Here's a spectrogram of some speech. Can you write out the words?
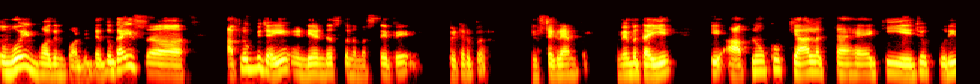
तो वो एक बहुत इंपॉर्टेंट है। तो गाइस आप लोग भी जाइए इंडिया इंडस्ट को नमस्ते पे ट्विटर पर इंस्टाग्राम पर। हमें बताइए कि आप लोगों को क्या लगता है कि ये जो पूरी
